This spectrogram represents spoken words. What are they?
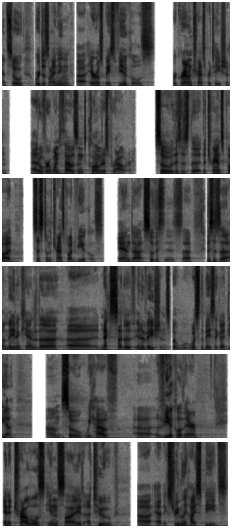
And so we're designing uh, aerospace vehicles for ground transportation at over 1,000 kilometers per hour. So this is the, the transpod system, the transpod vehicles. And uh, so this is, uh, this is a, a made in Canada uh, next set of innovations. But what's the basic idea? Um, so we have uh, a vehicle there, and it travels inside a tube uh, at extremely high speeds.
